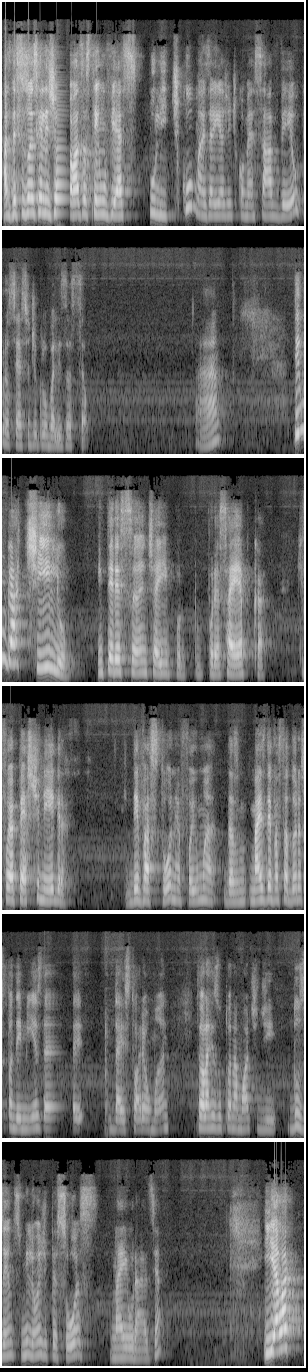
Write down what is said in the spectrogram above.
As decisões religiosas têm um viés político, mas aí a gente começa a ver o processo de globalização. Tá? Tem um gatilho interessante aí por, por, essa época, que foi a peste negra, que devastou, né? Foi uma das mais devastadoras pandemias da, da história humana. Então, ela resultou na morte de 200 milhões de pessoas na Eurásia. E ela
